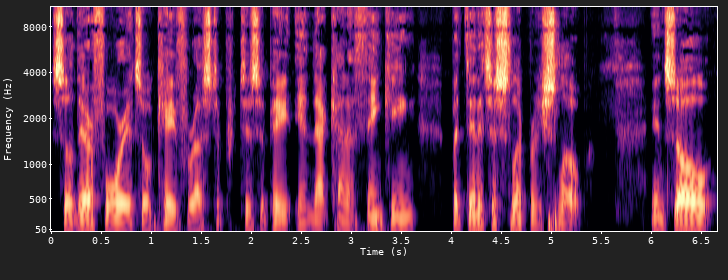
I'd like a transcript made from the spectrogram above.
So therefore, it's okay for us to participate in that kind of thinking. But then it's a slippery slope, and so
